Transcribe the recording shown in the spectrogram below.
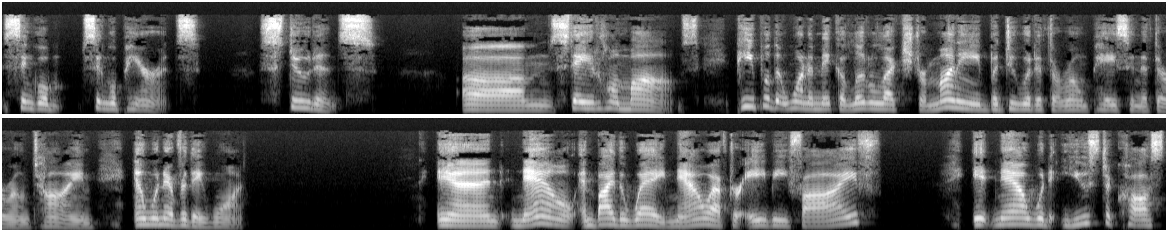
single single parents students um, stay-at-home moms people that want to make a little extra money but do it at their own pace and at their own time and whenever they want. And now and by the way now after ab 5 it now would it used to cost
